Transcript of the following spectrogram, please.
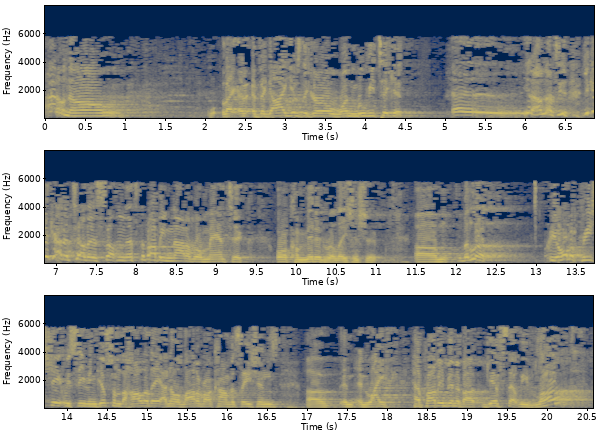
I don't know. Like if the guy gives the girl one movie ticket, eh, you know, I'm not too, you can kind of tell there's something that's probably not a romantic or committed relationship. Um, but look, we all appreciate receiving gifts from the holiday. I know a lot of our conversations in, in life have probably been about gifts that we've loved.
